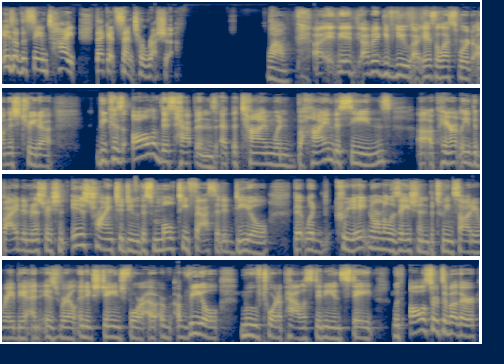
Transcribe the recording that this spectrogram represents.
is of the same type that gets sent to Russia. Wow. Uh, it, it, I'm going to give you, uh, as the last word on this, Trita because all of this happens at the time when behind the scenes, uh, apparently the Biden administration is trying to do this multifaceted deal that would create normalization between Saudi Arabia and Israel in exchange for a, a, a, real move toward a Palestinian state with all sorts of other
